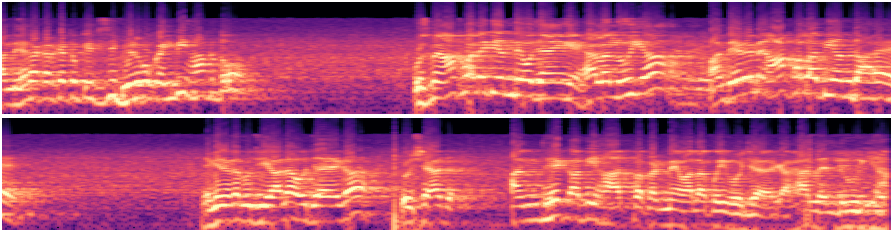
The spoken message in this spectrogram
अंधेरा करके तो किसी भीड़ को कहीं भी हाँक दो। उसमें आँख वाले भी अंधे हो जाएँगे। हालेलुया अंधेरे में आँख वाला भी अंधा है। लेकिन अगर उजियाला हो जाएगा तो शायद अंधे का भी हाथ पकड़ने वाला कोई हो जाएगा। हालेलुया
